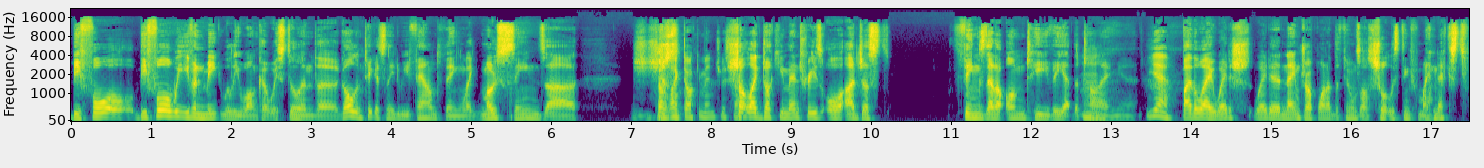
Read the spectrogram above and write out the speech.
before before we even meet Willy Wonka, we're still in the golden tickets need to be found thing. Like most scenes are shot like documentaries, shot like documentaries or are just things that are on TV at the Mm. time. Yeah. yeah By the way, way to sh- way to name drop one of the films I was shortlisting for my next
